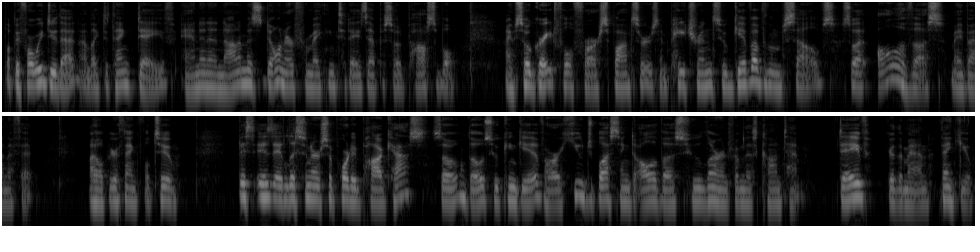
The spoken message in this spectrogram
But before we do that, I'd like to thank Dave and an anonymous donor for making today's episode possible. I'm so grateful for our sponsors and patrons who give of themselves so that all of us may benefit. I hope you're thankful too. This is a listener supported podcast, so those who can give are a huge blessing to all of us who learn from this content. Dave, you're the man. Thank you.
